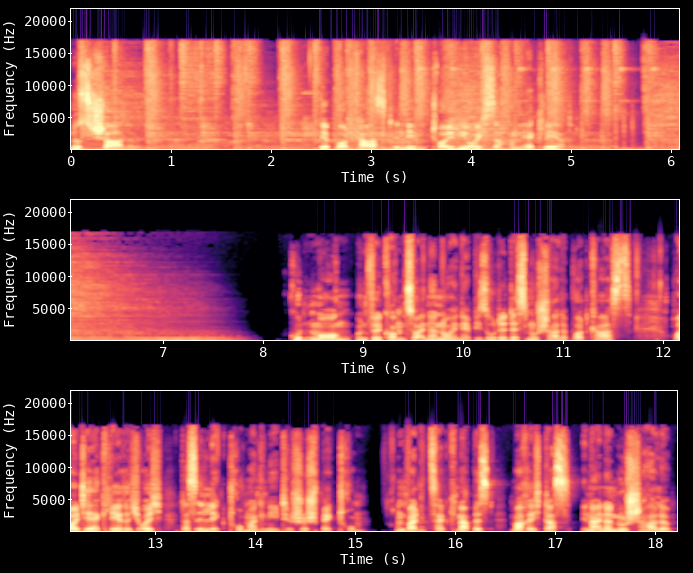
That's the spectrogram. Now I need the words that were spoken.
Nussschale. Der Podcast, in dem Tolbi euch Sachen erklärt. Guten Morgen und willkommen zu einer neuen Episode des Nussschale Podcasts. Heute erkläre ich euch das elektromagnetische Spektrum. Und weil die Zeit knapp ist, mache ich das in einer Nussschale.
